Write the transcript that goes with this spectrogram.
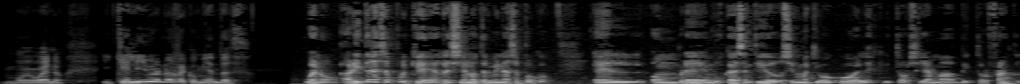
Muy bueno. ¿Y qué libro nos recomiendas? Bueno, ahorita ese porque recién lo terminé hace poco. El hombre en busca de sentido, si no me equivoco, el escritor se llama Viktor Frankl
